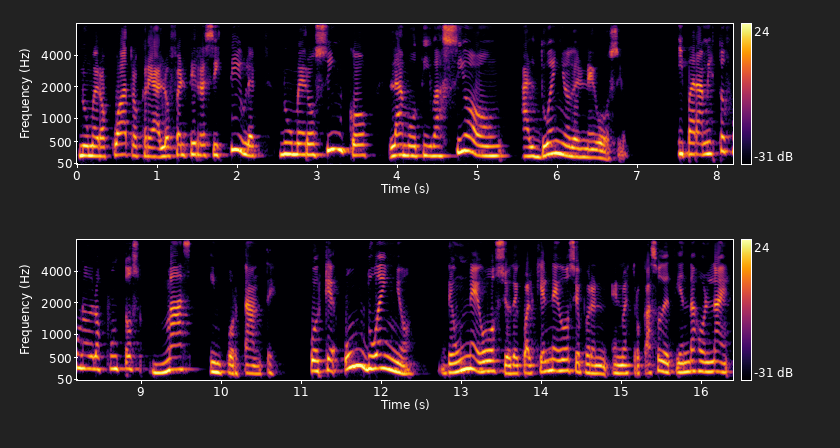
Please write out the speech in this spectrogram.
Número cuatro, crear la oferta irresistible. Número cinco, la motivación al dueño del negocio. Y para mí esto fue uno de los puntos más importantes, porque un dueño de un negocio, de cualquier negocio, pero en, nuestro caso de tiendas online,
